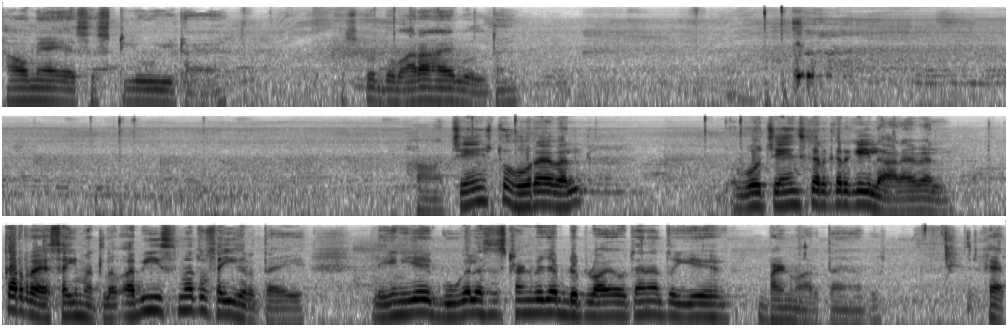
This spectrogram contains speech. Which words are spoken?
how may I assist you ही। उठाया इसको दोबारा हाई बोलते हैं। चेंज तो हो रहा है वेल वो चेंज कर करके ही ला रहा है वेल कर रहा है, सही मतलब। अभी इसमें तो सही करता है ये। लेकिन ये गूगल असिस्टेंट पे जब डिप्लॉय होता है ना तो ये भंड मारता है यहाँ पर खैर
